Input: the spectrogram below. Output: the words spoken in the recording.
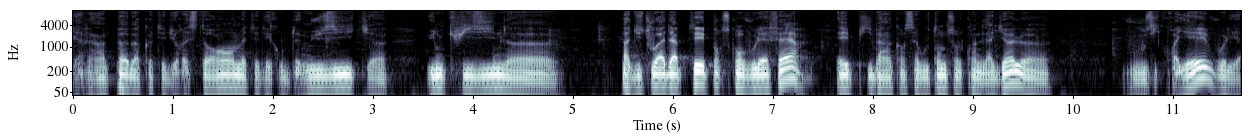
il y avait un pub à côté du restaurant, on mettait des groupes de musique, euh, une cuisine euh, pas du tout adaptée pour ce qu'on voulait faire. Et puis, ben, quand ça vous tombe sur le coin de la gueule, vous y croyez, vous voulez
